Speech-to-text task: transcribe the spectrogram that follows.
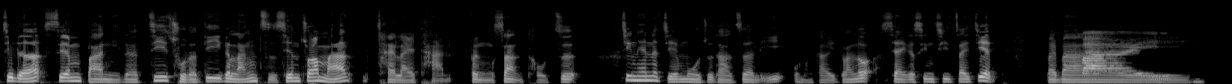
记得先把你的基础的第一个篮子先装满，才来谈分散投资。今天的节目就到这里，我们告一段落，下一个星期再见。拜拜。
